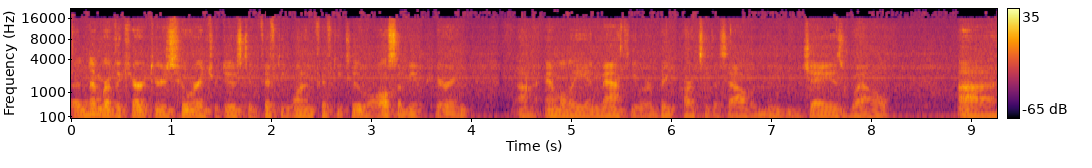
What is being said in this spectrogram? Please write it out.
A number of the characters who were introduced in 51 and 52 will also be appearing. Uh, Emily and Matthew are big parts of this album, and Jay as well. Uh,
